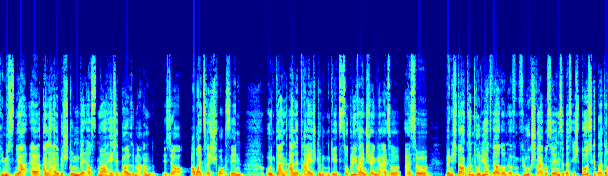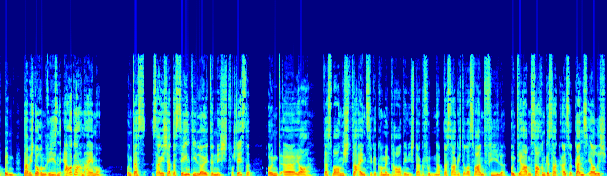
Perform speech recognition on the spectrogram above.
Die müssen ja äh, alle halbe Stunde erstmal Hechelpause machen, ist ja arbeitsrechtlich vorgesehen, und dann alle drei Stunden geht's zur Glühweinschenke. Also, also, wenn ich da kontrolliert werde und auf dem Flugschreiber sehen sie, dass ich durchgebrettert bin, da habe ich doch einen riesen Ärger am Eimer. Und das, sage ich ja, das sehen die Leute nicht, verstehst du? Und äh, ja, das war nicht der einzige Kommentar, den ich da gefunden habe, das sage ich dir, das waren viele. Und die haben Sachen gesagt, also ganz ehrlich,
